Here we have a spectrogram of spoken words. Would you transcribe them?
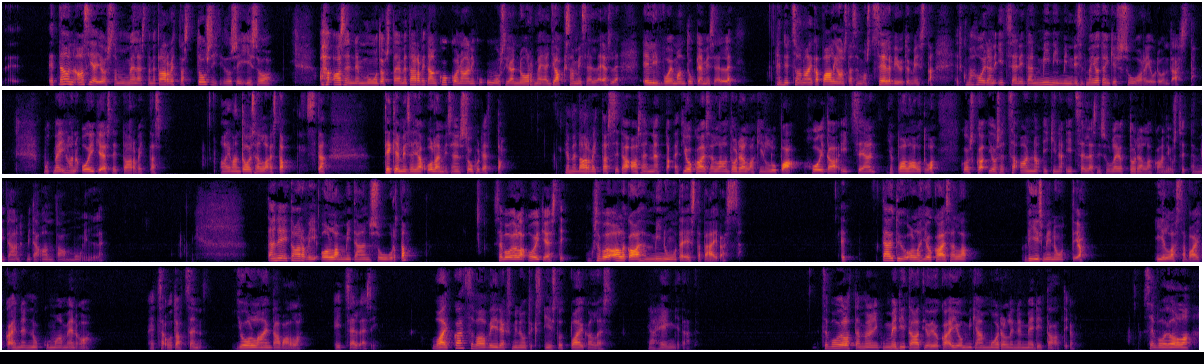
että tämä on asia, jossa mun mielestä me tarvittaisiin tosi, tosi isoa asennemuutosta ja me tarvitaan kokonaan niin kuin uusia normeja jaksamiselle ja sille elinvoiman tukemiselle. Et nyt se on aika paljon sitä semmoista selviytymistä, että kun mä hoidan itseäni tämän minimin, niin sitten mä jotenkin suoriudun tästä. Mutta me ihan oikeasti tarvittaisiin aivan toisenlaista sitä tekemisen ja olemisen suhdetta. Ja me tarvittaisiin sitä asennetta, että jokaisella on todellakin lupa hoitaa itseään ja palautua. Koska jos et sä anna ikinä itsellesi, niin sulla ei ole todellakaan just sitten mitään, mitä antaa muille. Tän ei tarvi olla mitään suurta. Se voi olla oikeasti, se voi alkaa ihan minuuteista päivässä. Et täytyy olla jokaisella viisi minuuttia illassa vaikka ennen nukkumaan menoa, että sä otat sen jollain tavalla itsellesi. Vaikka että sä vaan viideksi minuutiksi istut paikalles ja hengität. Se voi olla tämmöinen niin kuin meditaatio, joka ei ole mikään muodollinen meditaatio. Se voi olla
